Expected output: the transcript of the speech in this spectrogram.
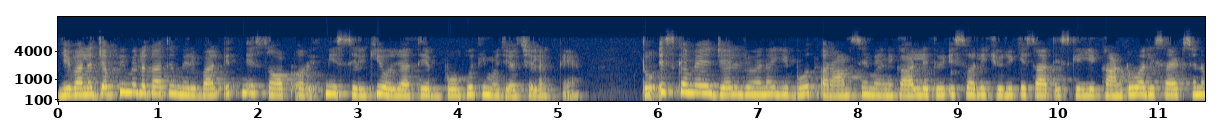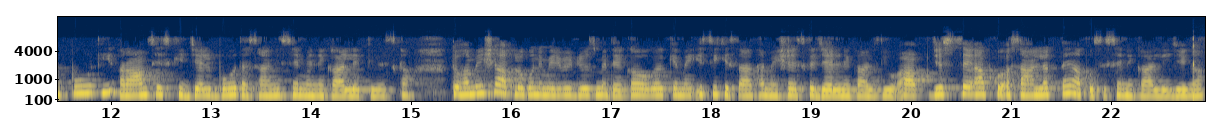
ये वाला जब भी मैं लगाती हूँ, मेरे बाल इतने सॉफ्ट और इतनी सिल्की हो जाती है, बहुत ही मुझे अच्छे लगते हैं। तो इसका मैं जेल जो है ना, ये बहुत आराम से मैं निकाल लेती हूँ। इस वाली छुरी के साथ इसके ये कांटों वाली साइड से ना, बहुत ही आराम से इसकी जेल बहुत आसानी से मैं निकाल लेती हूँ इसका। तो हमेशा आप लोगों ने मेरी वीडियोस में देखा होगा कि मैं इसी के साथ हमेशा इसका जेल निकालती हूँ। आप जिससे आपको आसान लगता है, आप उसी से निकाल लीजिएगा।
